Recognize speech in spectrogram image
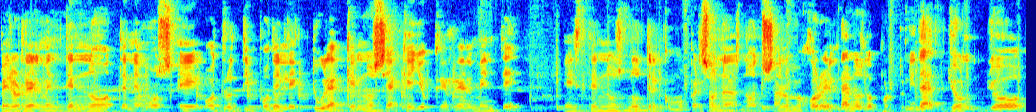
pero realmente no tenemos eh, otro tipo de lectura que no sea aquello que realmente este, nos nutre como personas, ¿no? Entonces a lo mejor el darnos la oportunidad, yo, yo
